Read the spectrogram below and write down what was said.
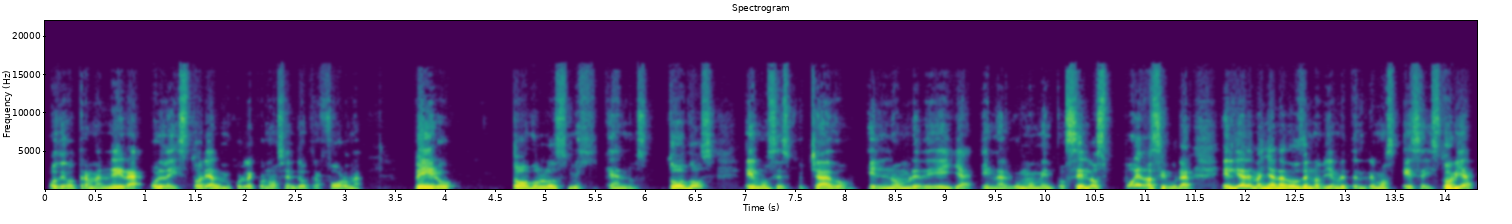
o de otra manera, o la historia a lo mejor la conocen de otra forma, pero todos los mexicanos, todos hemos escuchado el nombre de ella en algún momento, se los puedo asegurar. El día de mañana, 2 de noviembre, tendremos esa historia.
